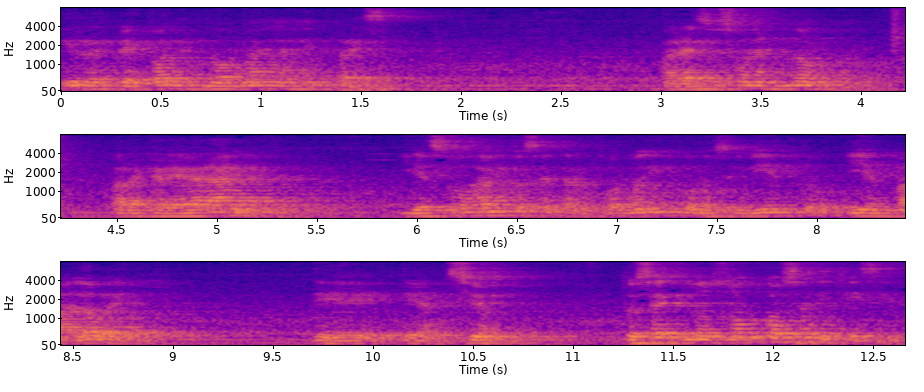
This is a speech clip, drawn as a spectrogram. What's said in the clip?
y respeto a las normas de las empresas. Para eso son las normas, para crear hábitos. Y esos hábitos se transforman en conocimiento y en valores de, acción. Entonces, no son cosas difíciles.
